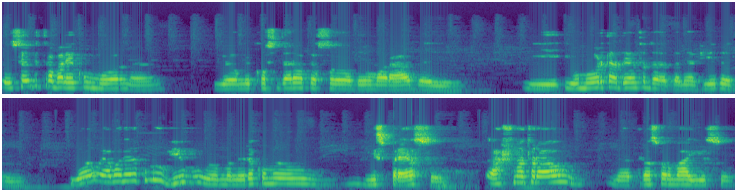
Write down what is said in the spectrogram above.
eu sempre trabalhei com humor, né? E eu me considero uma pessoa bem humorada e e, o humor está dentro da, da, minha vida. Do, e é a maneira como eu vivo, a maneira como eu me expresso. Eu acho natural né, transformar isso,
